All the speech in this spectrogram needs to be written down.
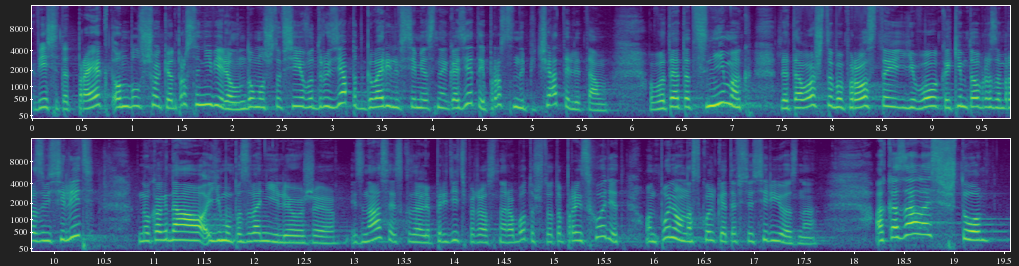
весь этот проект, он был в шоке, он просто не верил, он думал, что все его друзья подговорили все местные газеты и просто напечатали там вот этот снимок для того, чтобы просто его каким-то образом развеселить. Но когда ему позвонили уже из НАСА и сказали, придите, пожалуйста, на работу, что-то происходит, он понял, насколько это все серьезно. Оказалось, что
